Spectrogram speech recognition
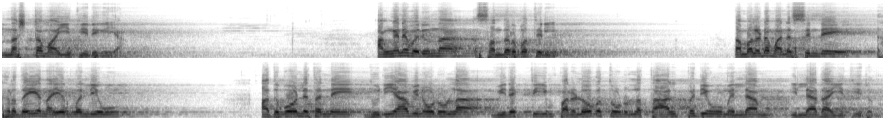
നഷ്ടമായി തീരുകയാണ്. അങ്ങനെ വരുന്ന സന്ദർഭത്തിൽ നമ്മളുടെ മനസ്സിന്റെ ഹൃദയ നൈർമല്യവും അതുപോലെ തന്നെ ദുനിയാവിനോടുള്ള വിരക്തിയും പരലോകത്തോടുള്ള താല്പര്യവുമെല്ലാം ഇല്ലാതായിത്തീരുന്നു.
